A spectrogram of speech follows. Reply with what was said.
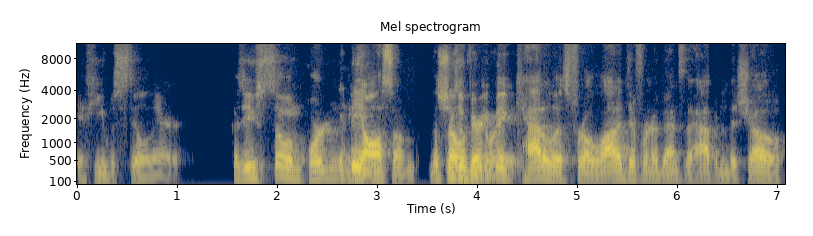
if he was still there. Because he's so important. It'd be he, awesome. The show was a very big catalyst for a lot of different events that happened in the show.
